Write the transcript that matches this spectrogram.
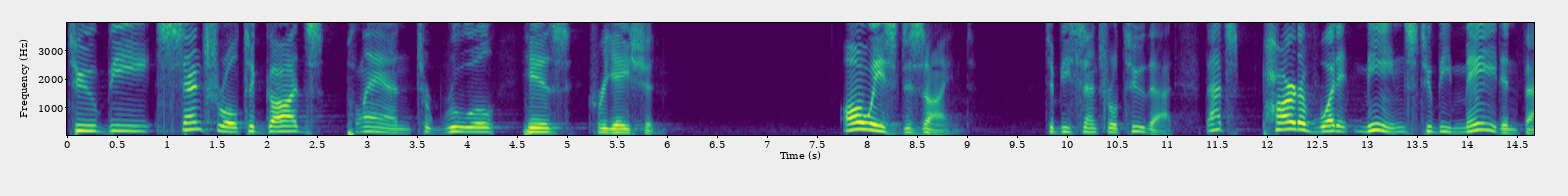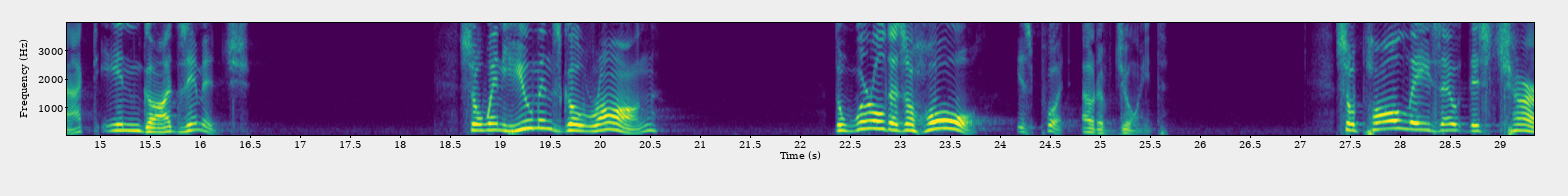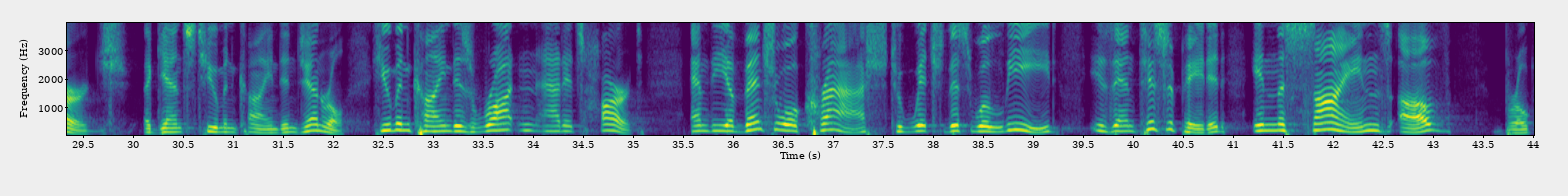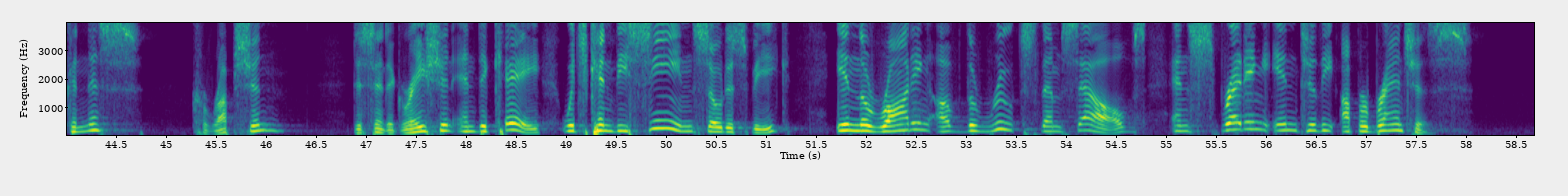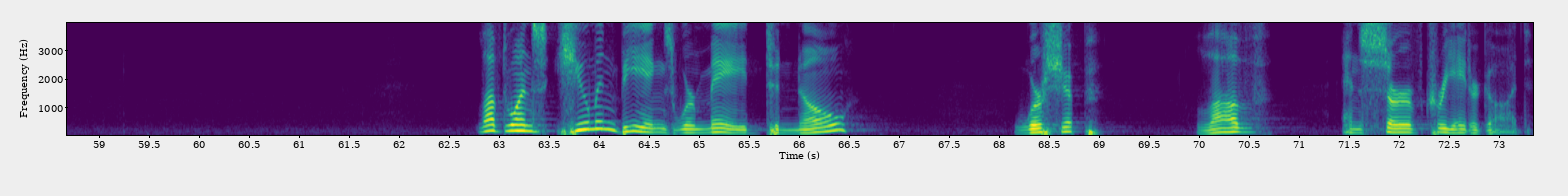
to be central to God's plan to rule his creation. Always designed to be central to that. That's part of what it means to be made, in fact, in God's image. So when humans go wrong, the world as a whole is put out of joint. So Paul lays out this charge against humankind in general. Humankind is rotten at its heart, and the eventual crash to which this will lead is anticipated in the signs of brokenness, corruption, disintegration, and decay, which can be seen, so to speak, in the rotting of the roots themselves and spreading into the upper branches. Loved ones, human beings were made to know, worship, love, and serve Creator God.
